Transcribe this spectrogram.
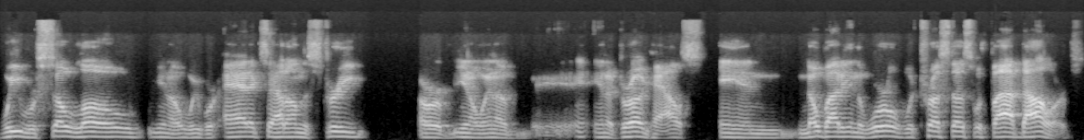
we were so low, you know, we were addicts out on the street or you know in a in a drug house and nobody in the world would trust us with five dollars.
